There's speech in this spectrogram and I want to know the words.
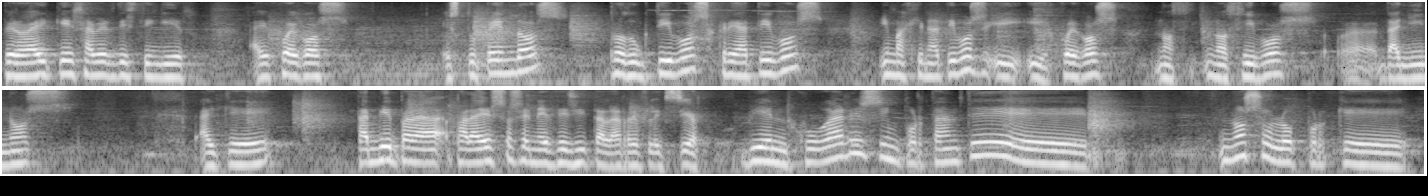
pero hay que saber distinguir. Hay juegos estupendos, productivos, creativos, imaginativos y, y juegos nocivos, eh, dañinos. Hay que también para, para, eso se necesita la reflexión. Bien, jugar es importante eh, no solo porque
